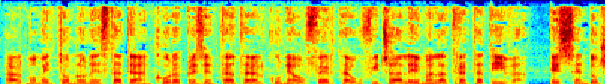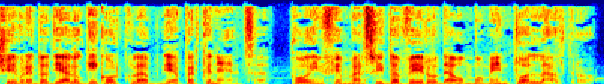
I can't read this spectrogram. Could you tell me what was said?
Al momento non è stata ancora presentata alcuna offerta ufficiale ma la trattativa, essendo scevra da dialoghi col club di appartenenza, può infiammarsi davvero da un momento all'altro.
